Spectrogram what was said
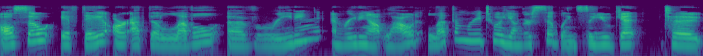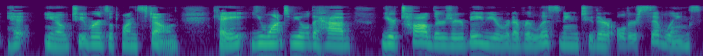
Also, if they are at the level of reading and reading out loud, let them read to a younger sibling so you get to hit, you know, two birds with one stone. Okay. You want to be able to have your toddlers or your baby or whatever listening to their older siblings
